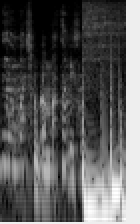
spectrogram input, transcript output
baby my watch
